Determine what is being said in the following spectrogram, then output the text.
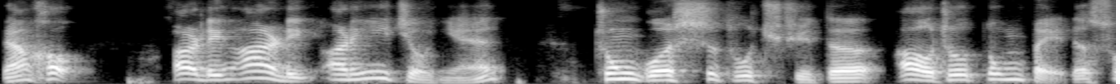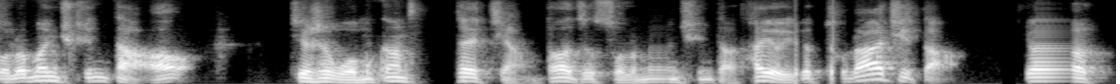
然后，二零二零二零一九年，中国试图取得澳洲东北的所罗门群岛，就是我们刚才讲到这所罗门群岛，它有一个图拉吉岛。要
